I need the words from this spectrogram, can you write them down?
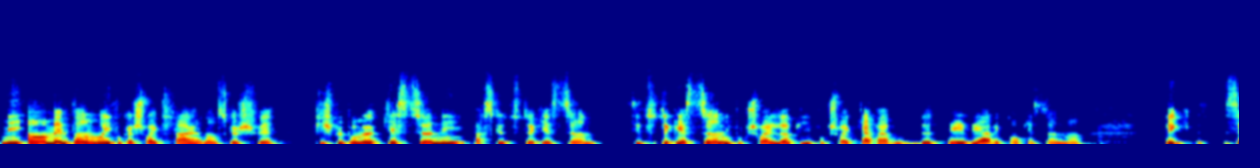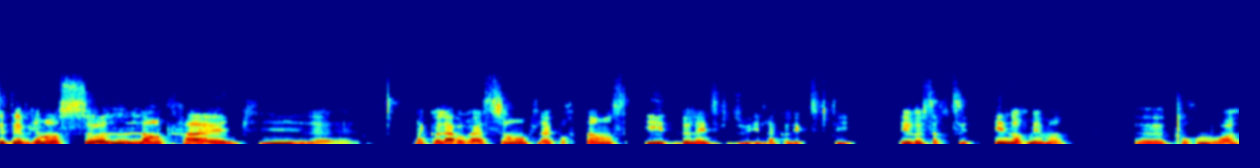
Mais en même temps, moi, il faut que je sois claire dans ce que je fais. Puis je ne peux pas me questionner parce que tu te questionnes. Si tu te questionnes, il faut que je sois là, puis il faut que je sois capable de t'aider avec ton questionnement c'était vraiment ça, l'entraide, puis la, collaboration, puis l'importance et de l'individu et de la collectivité est ressortie énormément euh, pour moi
